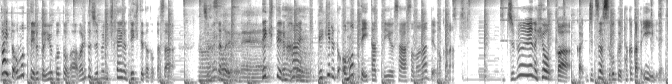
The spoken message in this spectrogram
敗と思っているということは割と自分に期待ができてたとかさ自分がですね。できてる範囲、うん。うんできると思っていたっていうさそのなんていうのかな。自分への評価が実はすごく高かった。いい意味でね。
